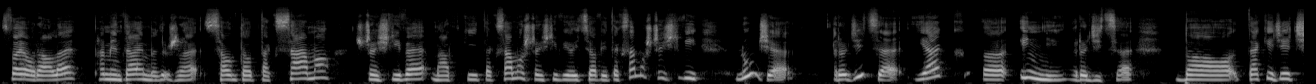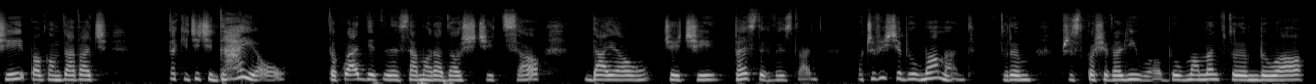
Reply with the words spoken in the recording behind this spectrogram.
swoją rolę. Pamiętajmy, że są to tak samo szczęśliwe matki, tak samo szczęśliwi ojcowie, tak samo szczęśliwi ludzie, rodzice, jak e, inni rodzice, bo takie dzieci mogą dawać, takie dzieci dają dokładnie tyle samo radości, co dają dzieci bez tych wyzwań. Oczywiście był moment, w którym wszystko się waliło, był moment, w którym było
